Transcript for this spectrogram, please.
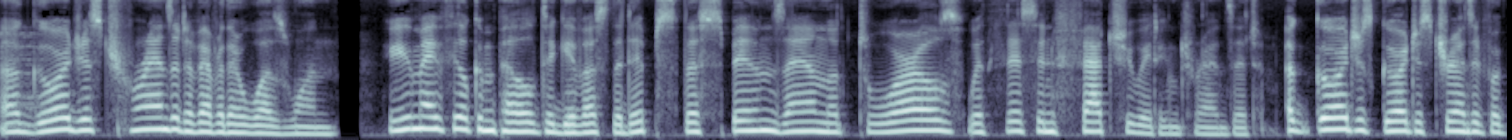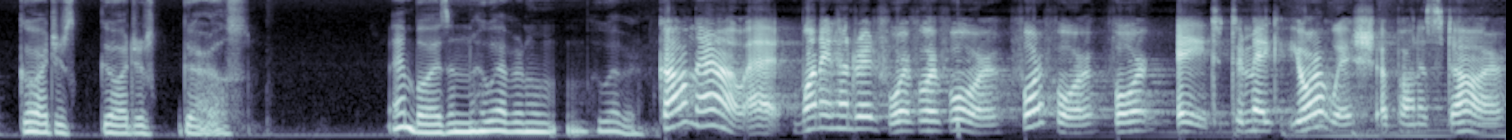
A gorgeous transit if ever there was one. You may feel compelled to give us the dips, the spins, and the twirls with this infatuating transit. A gorgeous, gorgeous transit for gorgeous, gorgeous girls. And boys, and whoever, and whoever. Call now at 1 800 444 4448 to make your wish upon a star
